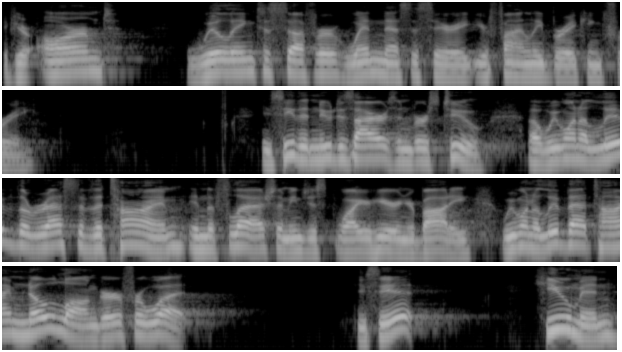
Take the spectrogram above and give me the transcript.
If you're armed, willing to suffer when necessary, you're finally breaking free. You see the new desires in verse 2. Uh, we want to live the rest of the time in the flesh. I mean, just while you're here in your body. We want to live that time no longer for what? Do you see it? Human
